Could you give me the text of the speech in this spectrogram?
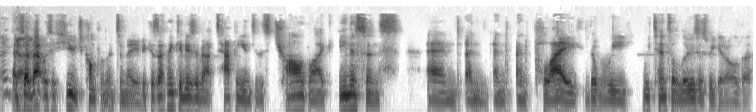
Okay. And so that was a huge compliment to me because I think it is about tapping into this childlike innocence and and and and play that we we tend to lose as we get older.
